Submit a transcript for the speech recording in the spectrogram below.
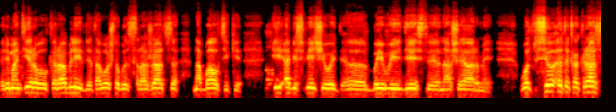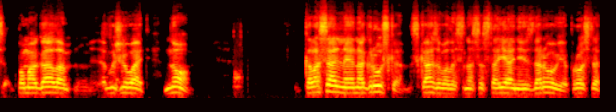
ремонтировал корабли, для того, чтобы сражаться на Балтике и обеспечивать э, боевые действия нашей армии. Вот все это как раз помогало выживать. Но колоссальная нагрузка сказывалась на состоянии здоровья. Просто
